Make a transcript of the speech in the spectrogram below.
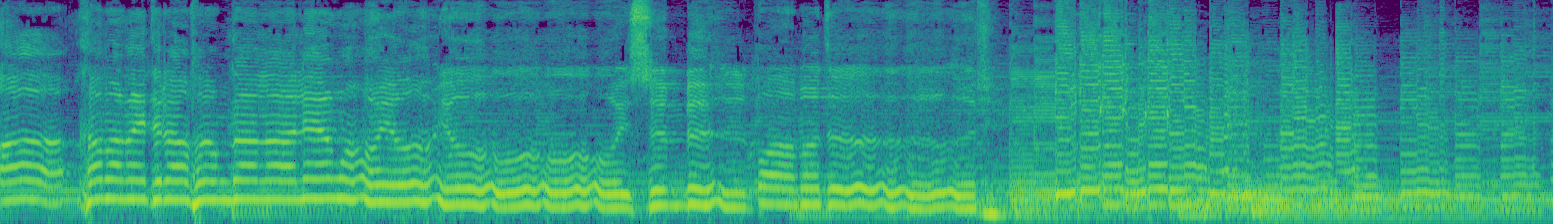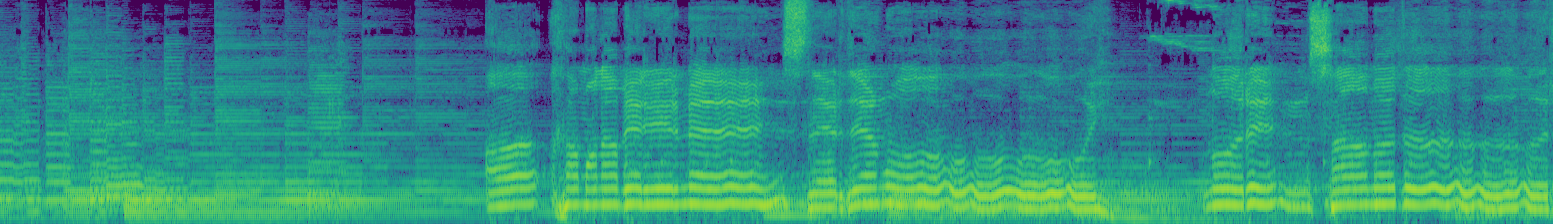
Ah aman etrafımdan alem oy oy oy Sümbül bağ mıdır aman haber vermezlerden oy. Nurim samıdır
